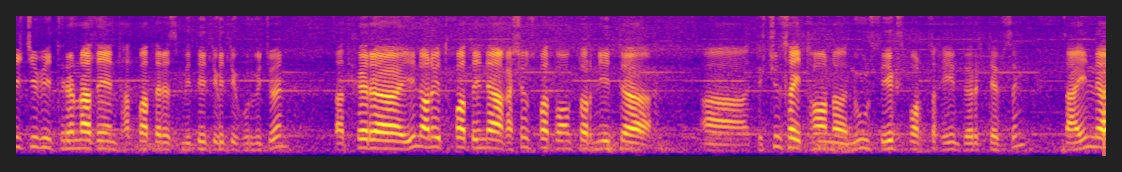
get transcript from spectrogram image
AGV терминалын талбай дээрээс мэдээллийг хүргэж байна. За тэгэхээр энэ оны тухайд энэ гашуун сухад бомбтоор нийт 40 сая тонн нүүрс экспортлох ийм зорилт тавьсан. За энэ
